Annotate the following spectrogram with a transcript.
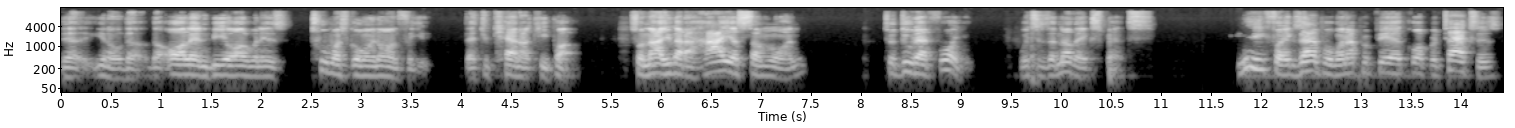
the you know the the all and be all when there's too much going on for you that you cannot keep up. So now you got to hire someone to do that for you, which is another expense. Me, for example, when I prepare corporate taxes,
